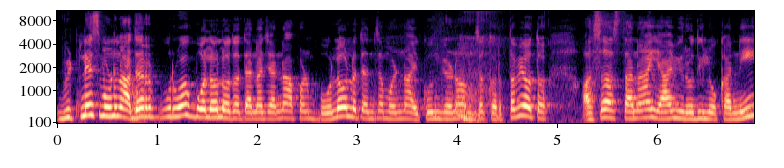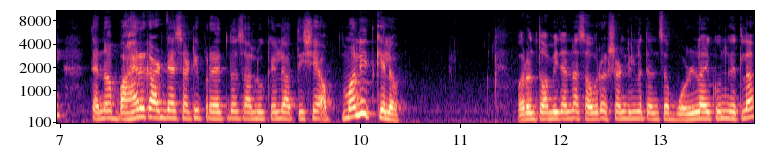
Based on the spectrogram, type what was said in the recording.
विटनेस म्हणून आदरपूर्वक बोलवलं होतं. त्यांना ज्यांना आपण बोलवलं त्यांचं म्हणणं ऐकून घेणं आमचं कर्तव्य होतं. असं असताना या विरोधी लोकांनी त्यांना बाहेर काढण्यासाठी प्रयत्न चालू केले अतिशय अपमानित केलं. परंतु आम्ही त्यांना संरक्षण दिलं त्यांचं बोलणं ऐकून घेतलं.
